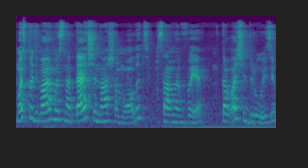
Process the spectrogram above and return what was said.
Ми сподіваємось на те, що наша молодь, саме ви та ваші друзі,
